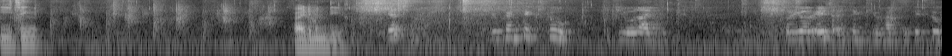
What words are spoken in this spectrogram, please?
eating vitamin D. Yes, you can take two if you like. For your age, I think you have to take two.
